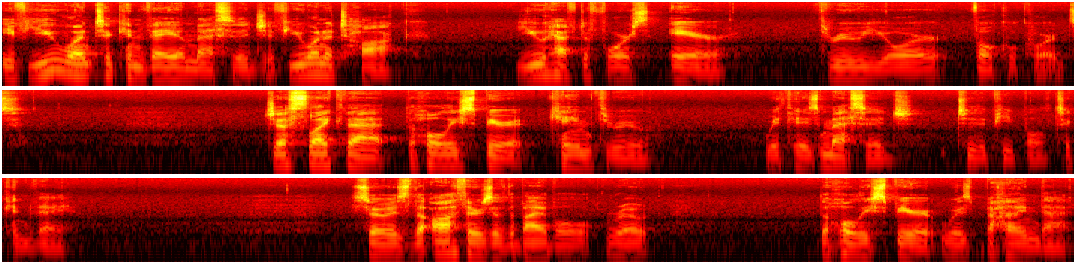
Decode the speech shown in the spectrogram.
If you want to convey a message, if you want to talk, you have to force air through your vocal cords. Just like that, the Holy Spirit came through with his message to the people to convey. So, as the authors of the Bible wrote, the Holy Spirit was behind that.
